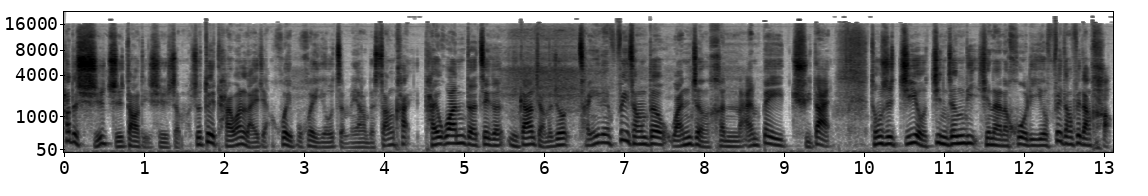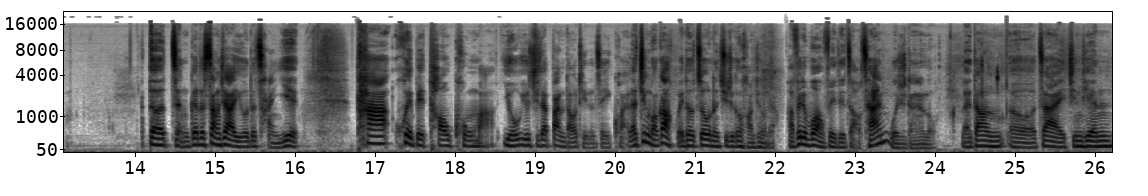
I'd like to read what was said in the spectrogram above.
它的实质到底是什么？是对台湾来讲会不会有怎么样的伤害？台湾的这个你刚刚讲的，就产业链非常的完整，很难被取代，同时极有竞争力，现在的获利又非常非常好的整个的上下游的产业，它会被掏空吗？尤尤其在半导体的这一块。来进广告，回头之后呢，继续跟黄清勇聊。好，飞碟不枉费的早餐，我是唐家龙。来，当呃，在今天。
